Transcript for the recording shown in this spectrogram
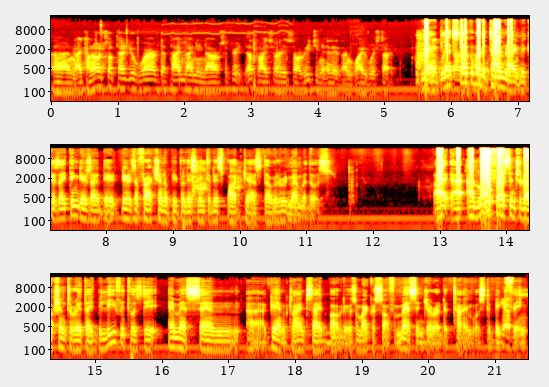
and I can also tell you where the timeline in our security advisory is originated and why we started. Yeah, let's talk about the timeline because I think there's a there, there's a fraction of people listening to this podcast that will remember those. I, I, my first introduction to it, I believe it was the MSN uh, again client side bug. There was a Microsoft Messenger at the time was the big yes. thing.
